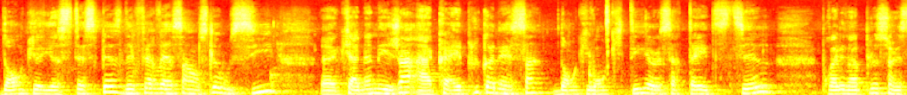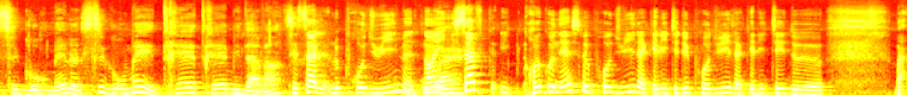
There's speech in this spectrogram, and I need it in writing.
Donc, il y a cette espèce d'effervescence-là aussi euh, qui amène les gens à être plus connaissants. Donc, ils vont quitter un certain style pour aller dans plus un style gourmet. Le style gourmet est très, très mis d'avant. C'est ça, le produit maintenant. Ouais. Ils savent, ils reconnaissent le produit, la qualité du produit, la qualité de, bah,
